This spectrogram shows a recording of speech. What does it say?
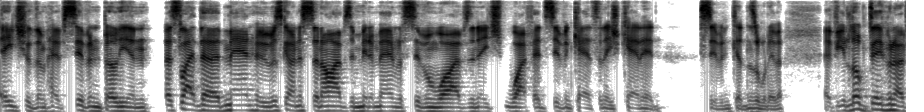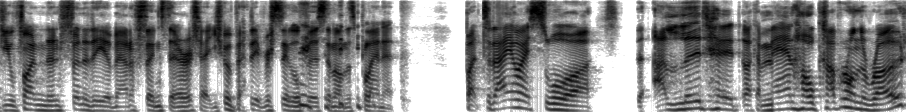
each of them have seven billion. It's like the man who was going to St. Ives and met a man with seven wives, and each wife had seven cats, and each cat had seven kittens or whatever. If you look deep enough, you'll find an infinity amount of things that irritate you about every single person on this planet. But today I saw a lid had like a manhole cover on the road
